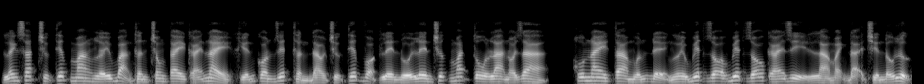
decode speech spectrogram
Lãnh sát trực tiếp mang lấy bản thân trong tay cái này khiến con giết thần đao trực tiếp vọt lên đối lên trước mắt Tô La nói ra, hôm nay ta muốn để ngươi biết rõ biết rõ cái gì là mạnh đại chiến đấu lực,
